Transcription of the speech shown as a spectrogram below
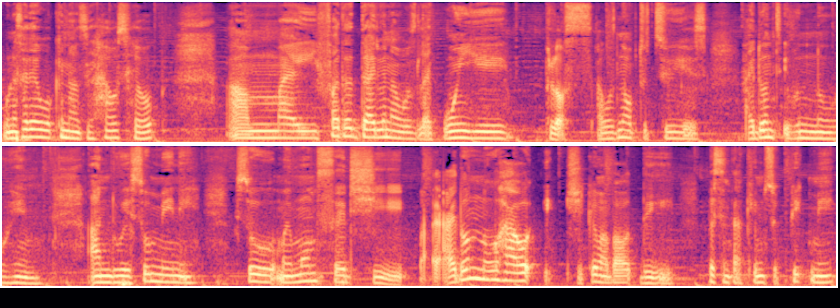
when I started working as a house help um, my father died when I was like one year plus. I was not up to two years. I don't even know him. And there were so many. So my mom said she, I don't know how she came about the person that came to pick me,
